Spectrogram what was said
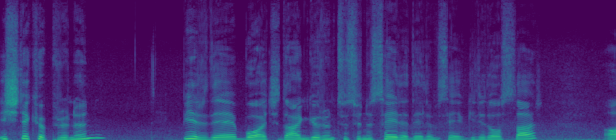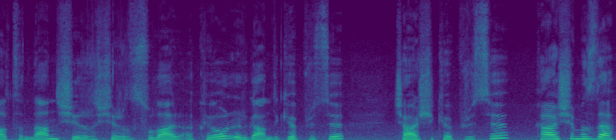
İşte köprünün bir de bu açıdan görüntüsünü seyredelim sevgili dostlar. Altından şırıl şırıl sular akıyor. Irgandı Köprüsü, Çarşı Köprüsü karşımızda.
